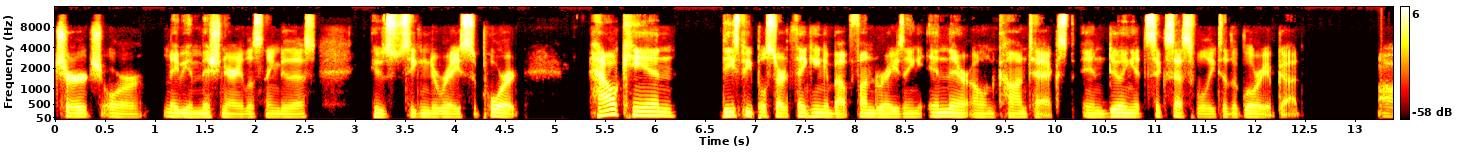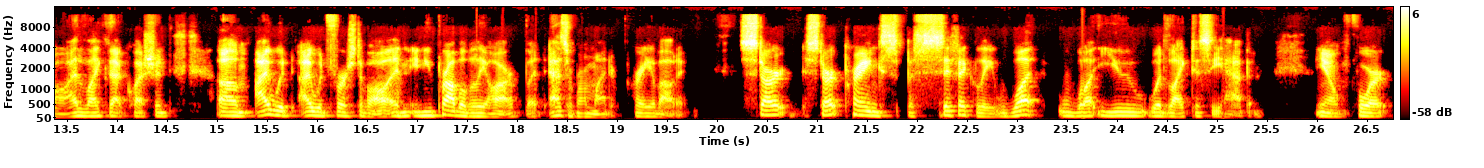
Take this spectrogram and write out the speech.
church or maybe a missionary listening to this who's seeking to raise support how can these people start thinking about fundraising in their own context and doing it successfully to the glory of god Oh, I like that question. Um, I would, I would first of all, and, and you probably are, but as a reminder, pray about it. Start, start praying specifically what what you would like to see happen. You know, for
